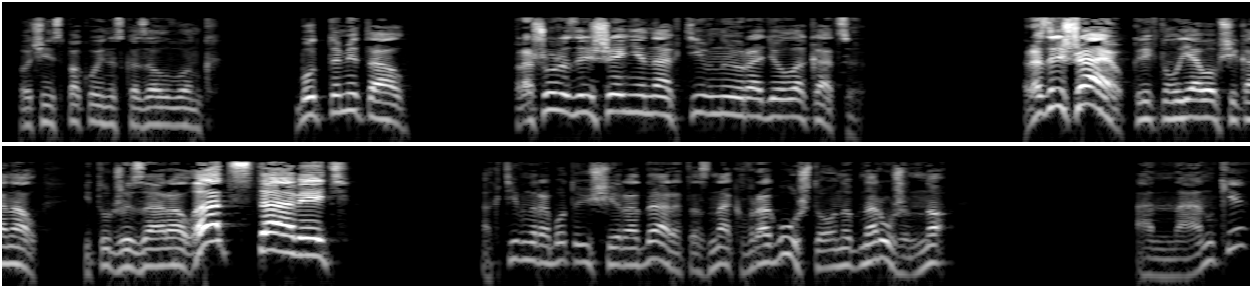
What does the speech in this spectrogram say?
— очень спокойно сказал Вонг. — Будто металл. Прошу разрешения на активную радиолокацию. — Разрешаю! — крикнул я в общий канал и тут же заорал. — Отставить! Активно работающий радар — это знак врагу, что он обнаружен, но... — Ананке?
